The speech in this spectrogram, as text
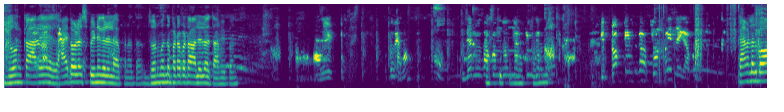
झोन का रे हाय थोडं स्पीड गेलेला आपण आता. झोनमध्ये फटाफट आलेला आम्ही पण. काय म्हणत बा.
